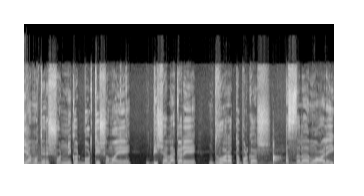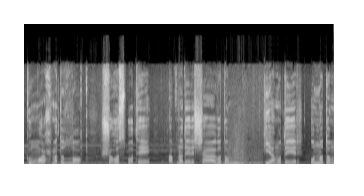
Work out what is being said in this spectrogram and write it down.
কিয়ামতের সন্নিকটবর্তী সময়ে বিশাল আকারে ধোয়ার আত্মপ্রকাশ। আসসালামু আলাইকুম ওরহমাতুল্লাহ। সহজ পথে আপনাদের স্বাগতম। কিয়ামতের অন্যতম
